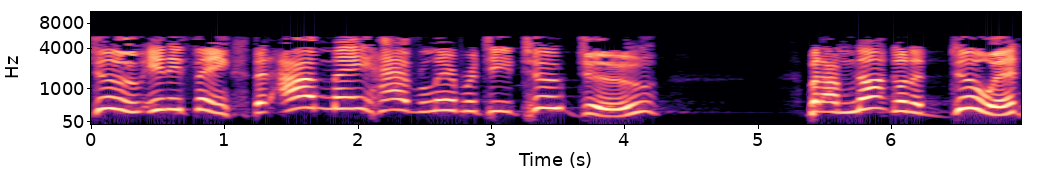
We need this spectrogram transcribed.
do anything that I may have liberty to do but I'm not going to do it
